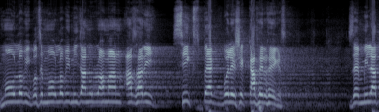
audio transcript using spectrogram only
মৌলবী, বলছে, মৌলবী মিজানুর রহমান আজহারি সিক্স প্যাক বলে সে কাফের হয়ে গেছে। যে মিলাদ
